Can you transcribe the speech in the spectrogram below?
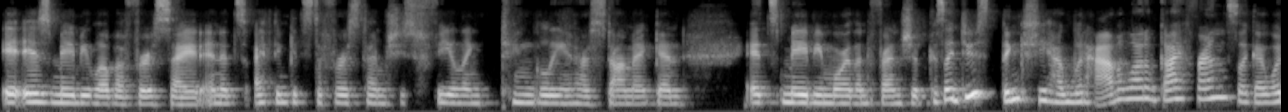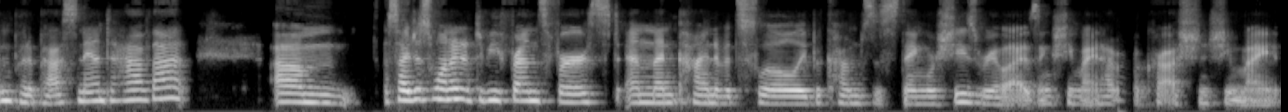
it is maybe love at first sight. And it's i think it's the first time she's feeling tingly in her stomach and it's maybe more than friendship. Because i do think she would have a lot of guy friends. Like i wouldn't put it past nan to have that. Um so i just wanted it to be friends first and then kind of it slowly becomes this thing where she's realizing she might have a crush and she might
